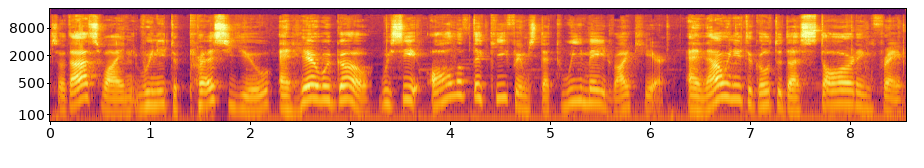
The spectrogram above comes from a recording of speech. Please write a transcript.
So that's why we need to press U and here we go. We see all of the keyframes that we made right here. And now we need to go to the starting frame.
